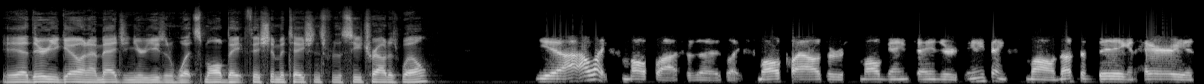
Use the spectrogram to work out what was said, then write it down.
Yeah, there you go. And I imagine you're using what small bait fish imitations for the sea trout as well. Yeah, I, I like small flies for those, like small Clousers or small game changers, anything small, nothing big and hairy and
